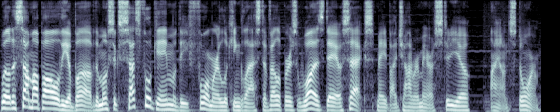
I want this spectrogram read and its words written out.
Well, to sum up all the above, the most successful game of the former Looking Glass developers was Deus Ex, made by John Romero's studio, Ion Storm.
